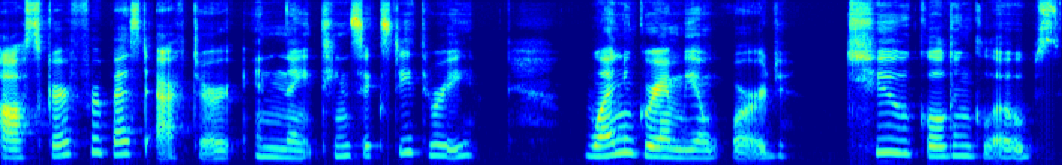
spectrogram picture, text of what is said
Oscar for Best Actor in 1963, one Grammy Award, two Golden Globes,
